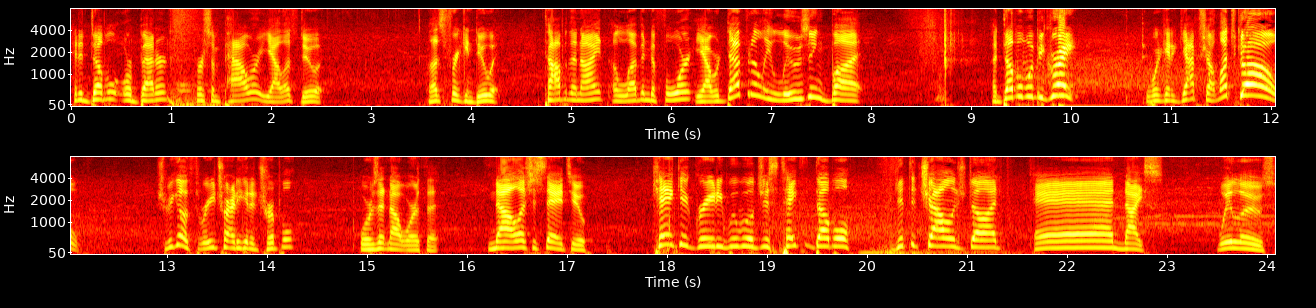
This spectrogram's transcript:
hit a double or better for some power? Yeah, let's do it. Let's freaking do it. Top of the ninth, 11 to 4. Yeah, we're definitely losing, but a double would be great. We're getting a gap shot. Let's go. Should we go three, try to get a triple? Or is it not worth it? No, let's just stay at two. Can't get greedy. We will just take the double, get the challenge done, and nice. We lose.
